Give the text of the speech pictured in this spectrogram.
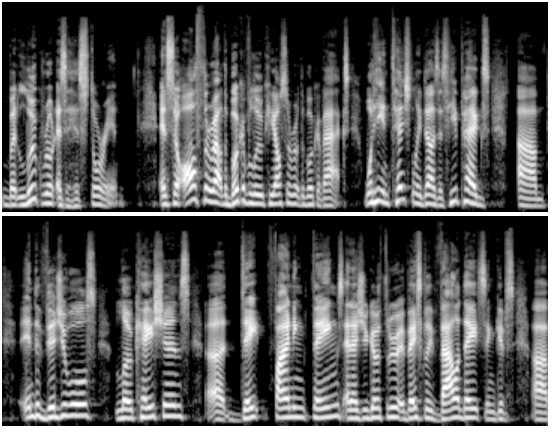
but Luke wrote as a historian. And so, all throughout the book of Luke, he also wrote the book of Acts. What he intentionally does is he pegs um, individuals, locations, uh, date finding things, and as you go through, it basically validates and gives uh,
